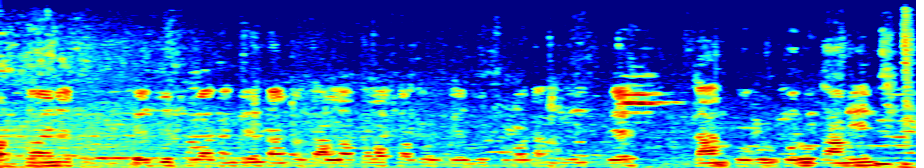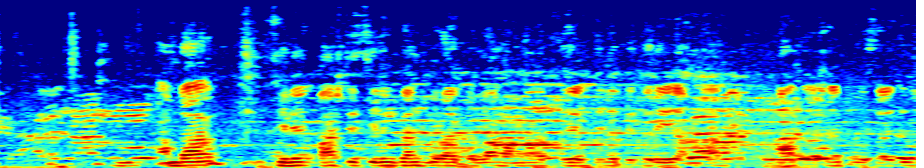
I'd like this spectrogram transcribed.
অর্থায়নের ফেসবুক শুভাকাঙ্ক্ষীরা দান করেছে আল্লাহ তালা সকল ফেসবুক শুভাকাঙ্ক্ষীদের দান কবুল করুক, আমিন। আমরা সিলিং পাঁচটি সিলিং ফ্যান ক্রয় করলাম, আমরা দু একদিনের ভিতরেই আমরা মাদ্রাসায় পৌঁছাই দেব।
